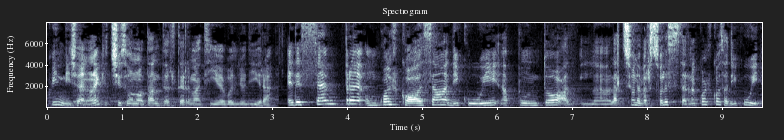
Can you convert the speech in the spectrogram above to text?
Quindi cioè, non è che ci sono tante alternative, voglio dire. Ed è sempre un qualcosa di cui, appunto, l'azione verso l'esterno è qualcosa di cui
